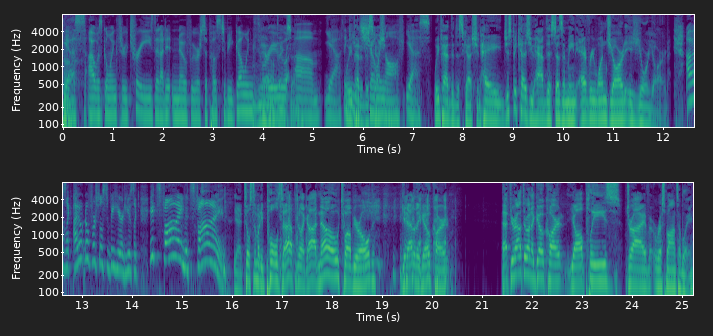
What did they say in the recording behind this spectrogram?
yes, I was going through trees that I didn't know if we were supposed to be going Yeah, I through. think so. Um yeah, I think We've he had was a showing off. Yes. We've had the discussion. Hey, just because you have this doesn't mean everyone's yard is your yard. I was like, I don't know if we're supposed to be here and he was like, It's fine, it's fine. Yeah, until somebody pulls up and you're like, ah, no, 12 year old, get out of the go kart. If you're out there on a go kart, y'all please drive responsibly.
